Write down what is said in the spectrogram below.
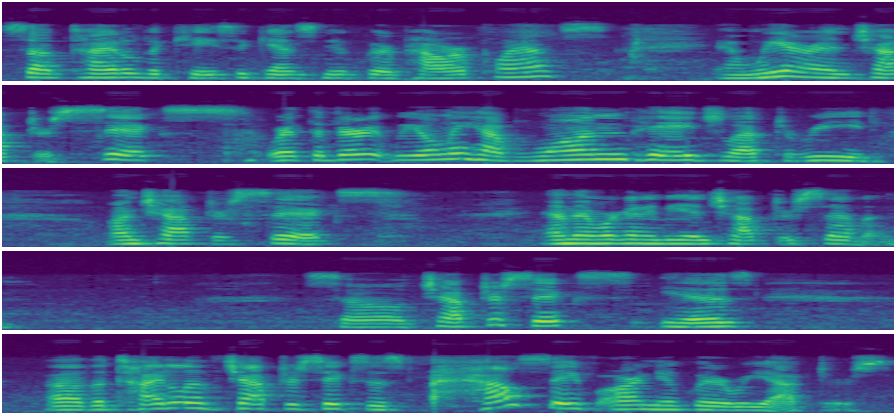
subtitled The Case Against Nuclear Power Plants. And we are in chapter 6. We're at the very, we only have one page left to read on chapter 6, and then we're going to be in chapter 7. So, chapter 6 is uh, the title of chapter 6 is How Safe Are Nuclear Reactors?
